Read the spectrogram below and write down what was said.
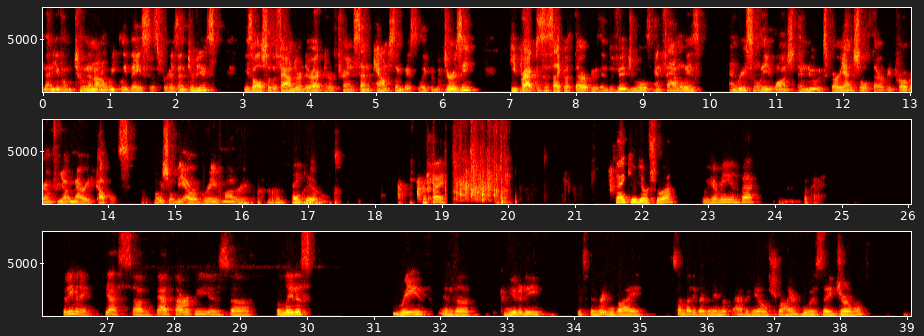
many of whom tune in on a weekly basis for his interviews. He's also the founder and director of Transcend Counseling based in Lakewood, New Jersey. He practices psychotherapy with individuals and families and recently launched a new experiential therapy program for young married couples. Moshe will be our brave moderator. Thank you. Okay. Thank you, Yoshua. Do you hear me in the back? Okay. Good evening. Yes, um, bad therapy is uh, the latest rave in the community. It's been written by somebody by the name of Abigail Shrier, who is a journalist.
